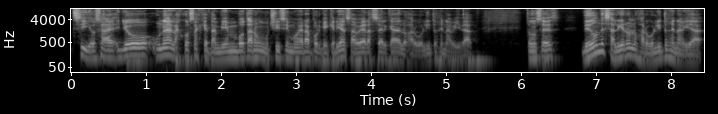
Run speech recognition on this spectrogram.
sí, o sea, yo, una de las cosas que también votaron muchísimo era porque querían saber acerca de los arbolitos de Navidad. Entonces, ¿de dónde salieron los arbolitos de Navidad?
